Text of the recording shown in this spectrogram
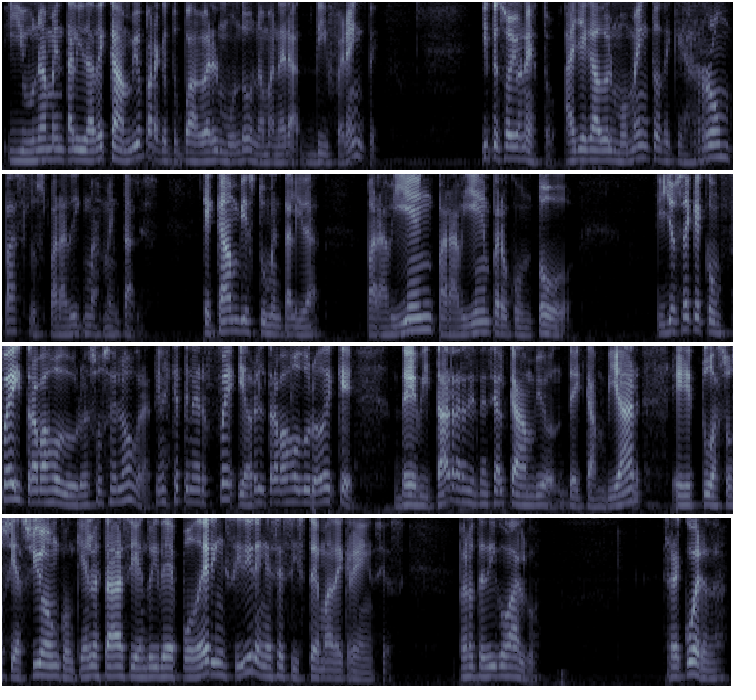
y una mentalidad de cambio para que tú puedas ver el mundo de una manera diferente. Y te soy honesto, ha llegado el momento de que rompas los paradigmas mentales, que cambies tu mentalidad, para bien, para bien, pero con todo. Y yo sé que con fe y trabajo duro eso se logra. Tienes que tener fe. Y ahora el trabajo duro de qué? De evitar la resistencia al cambio, de cambiar eh, tu asociación con quien lo estás haciendo y de poder incidir en ese sistema de creencias. Pero te digo algo. Recuerda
